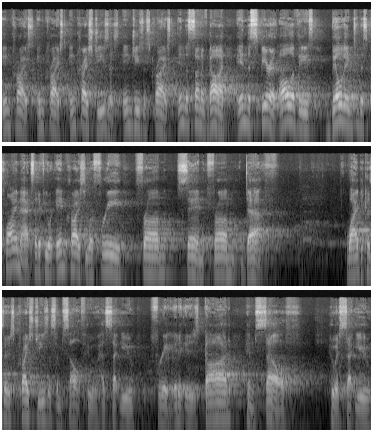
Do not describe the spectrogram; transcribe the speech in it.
in Christ, in Christ, in Christ Jesus, in Jesus Christ, in the Son of God, in the Spirit. All of these building to this climax that if you are in Christ, you are free from sin, from death. Why? Because it is Christ Jesus Himself who has set you free. it is God Himself who has set you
